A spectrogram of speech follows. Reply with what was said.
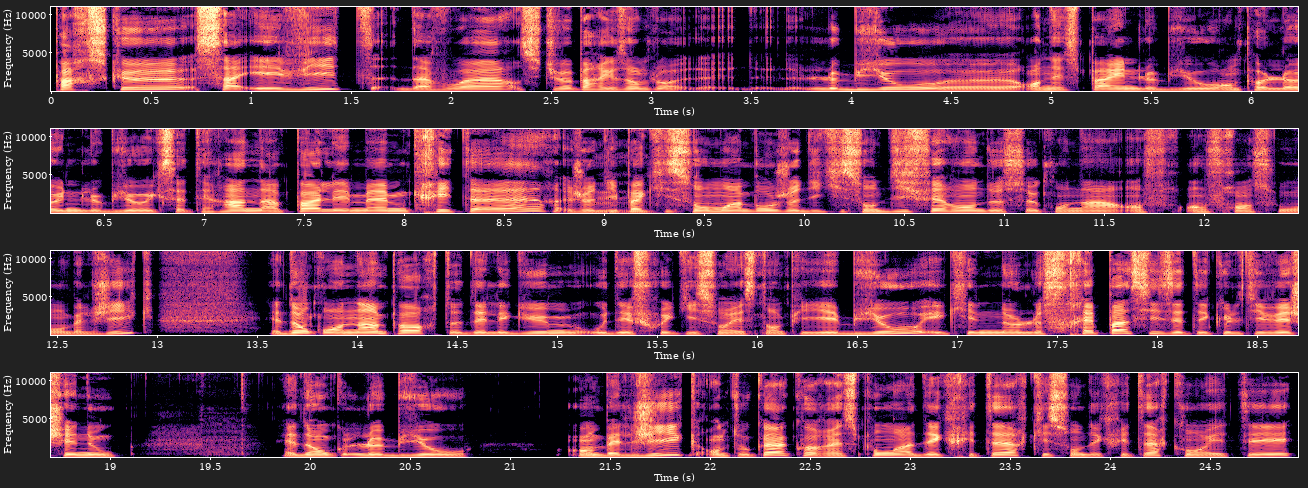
parce que ça évite d'avoir, si tu veux par exemple, le bio euh, en Espagne, le bio en Pologne, le bio, etc., n'a pas les mêmes critères. Je ne dis pas mhm. qu'ils sont moins bons, je dis qu'ils sont différents de ceux qu'on a en, France ou en Belgique. Et donc on importe des légumes ou des fruits qui sont estampillés bio et qui ne le seraient pas s'ils étaient cultivés chez nous. Et donc le bio en Belgique, en tout cas, correspond à des critères qui sont des critères qui ont été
